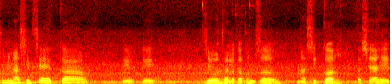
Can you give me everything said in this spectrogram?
तुम्ही नाशिकचे आहेत का ओके ओके जेवण झालं का तुमचं? नाशिककर कसे आहेत?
